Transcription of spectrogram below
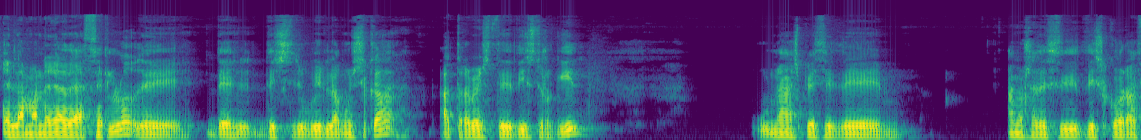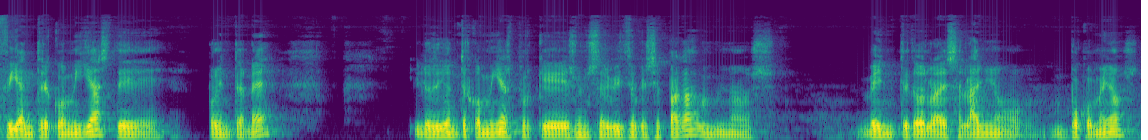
en la manera de hacerlo, de, de distribuir la música a través de DistroKid. Una especie de, vamos a decir, discografía entre comillas de, por internet. Y lo digo entre comillas porque es un servicio que se paga unos 20 dólares al año, un poco menos.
